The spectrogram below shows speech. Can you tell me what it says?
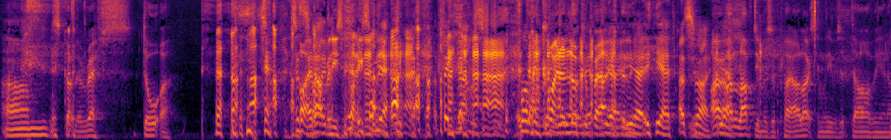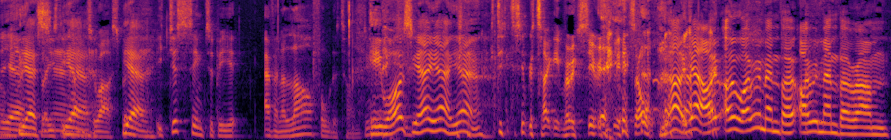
Um, He's got the ref's daughter. Tied up in his place. yeah, I think that was probably That kind of look about yeah, it, yeah, yeah, that's right. I, yeah. I loved him as a player. I liked him when he was at Derby, and I was Yeah. really Yes, pleased to yeah. come to us. But Yeah. he just seemed to be having a laugh all the time. didn't He was, yeah, yeah, yeah. He didn't seem to take it very seriously at all. no, yeah. I, oh, I remember. I remember um,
